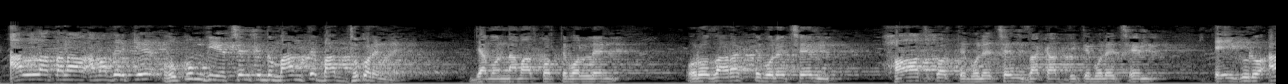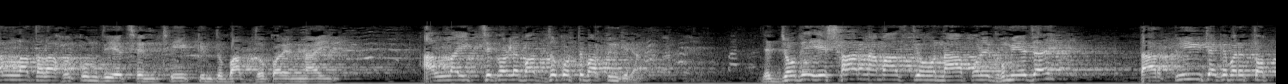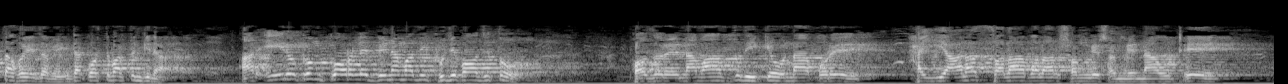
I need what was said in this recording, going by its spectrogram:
আল্লাহ তালা আমাদেরকে হুকুম দিয়েছেন, কিন্তু মানতে বাধ্য করেন নাই। যেমন নামাজ পড়তে বললেন রোজা রাখতে বলেছেন, হজ করতে বলেছেন জাকাত দিতে বলেছেন, এইগুলো আল্লাহ তারা হুকুম দিয়েছেন, ঠিক কিন্তু বাধ্য করেন নাই। আল্লাহ ইচ্ছে করলে বাধ্য করতে পারতেন কিনা? যে যদি এশার নামাজ কেউ না পড়ে ঘুমিয়ে যায়, তার পিঠ একেবারে তত্তা হয়ে যাবে। এটা করতে পারতেন কিনা? আর এইরকম করলে বেনামাজি খুঁজে পাওয়া যেত। ফজরের নামাজ যদি কেউ না পড়ে, হাইয়া আলা সলা বলার সঙ্গে সঙ্গে না উঠে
